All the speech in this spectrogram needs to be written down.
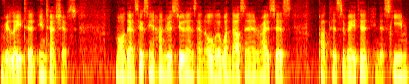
related internships. More than 1,600 students and over 1,000 enterprises participated in the scheme,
